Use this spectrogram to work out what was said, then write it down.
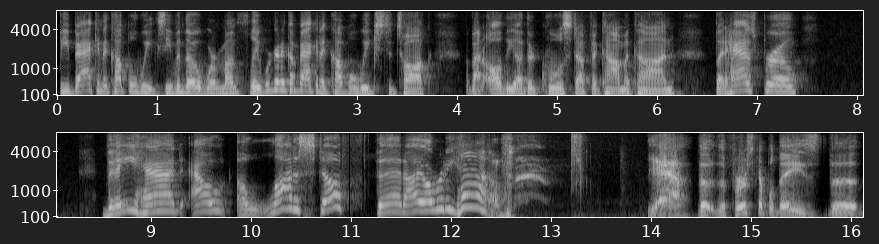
be back in a couple weeks, even though we're monthly. We're going to come back in a couple weeks to talk about all the other cool stuff at Comic Con. But Hasbro, they had out a lot of stuff that I already have. yeah, the the first couple days, the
